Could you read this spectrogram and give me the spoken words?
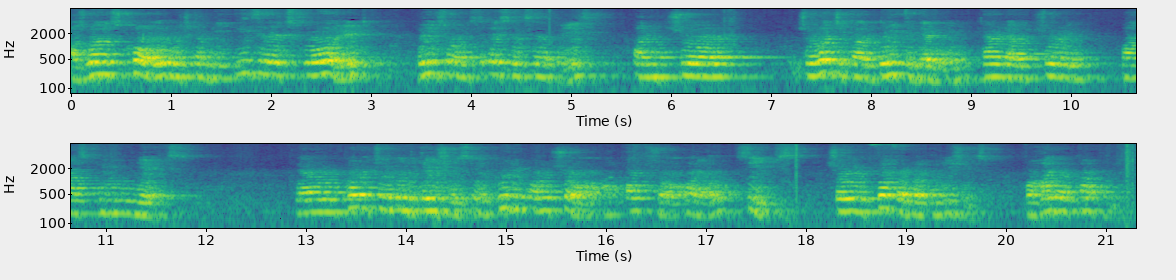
as well as coal, which can be easily exploited based on seismic surveys and geological data gathering carried out during past few years. There are encouraging indications, including onshore and offshore oil seeps, showing favorable conditions for hydrocarbons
